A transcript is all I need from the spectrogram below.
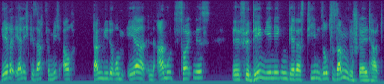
wäre ehrlich gesagt für mich auch dann wiederum eher ein Armutszeugnis, äh, für denjenigen, der das Team so zusammengestellt hat,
